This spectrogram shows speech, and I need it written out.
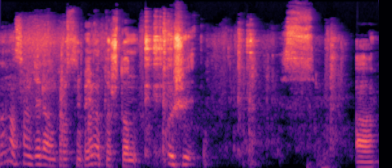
Ну, на самом деле, он просто не понимает то, что он уже... А...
